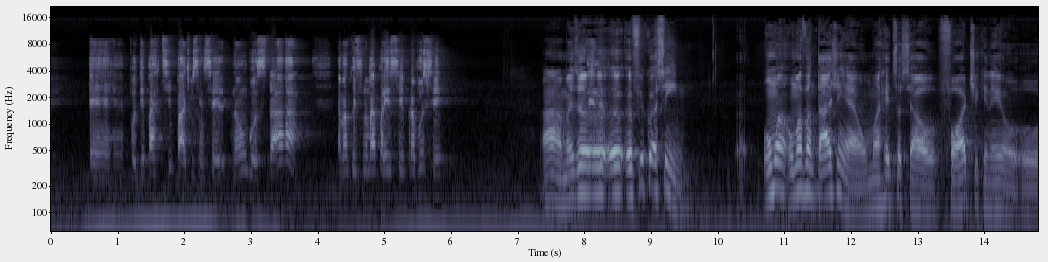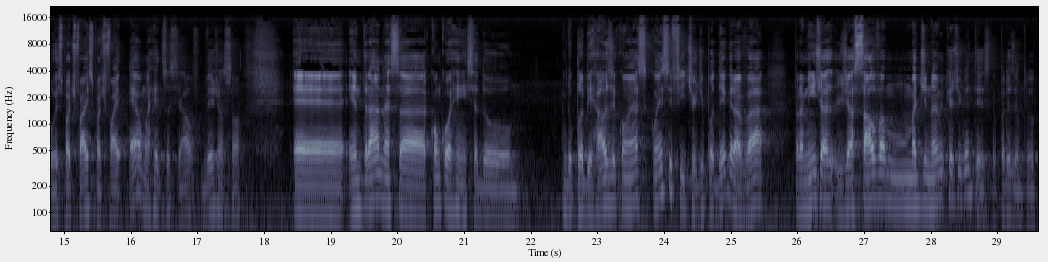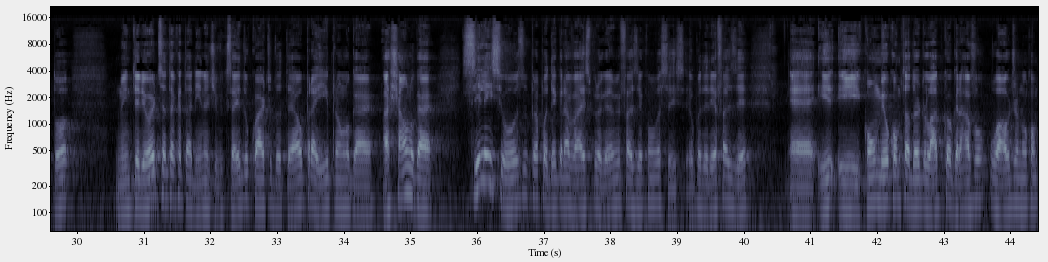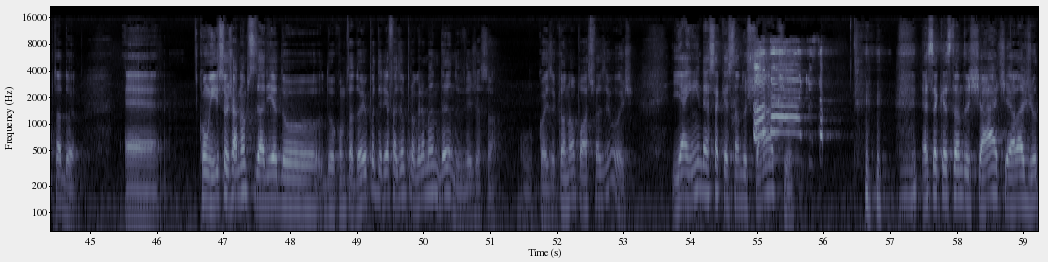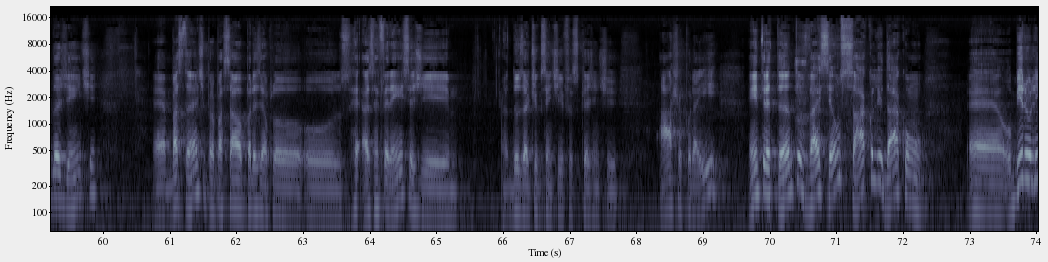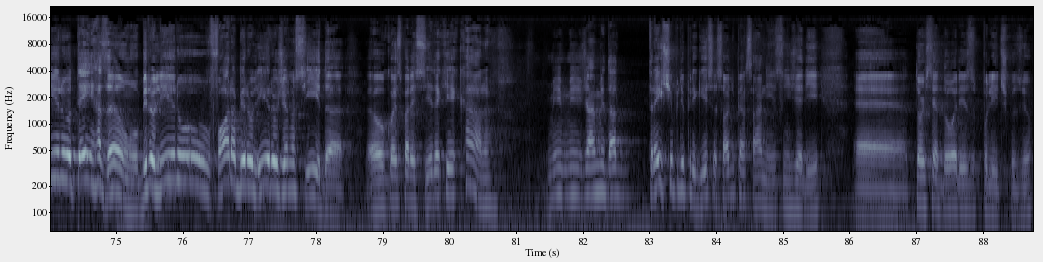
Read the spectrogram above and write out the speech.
é, poder participar. Tipo assim, se você não gostar, é uma coisa que não vai aparecer para você. Ah, mas eu, eu, eu, fico assim. Uma, uma vantagem é uma rede social forte, que nem o, o Spotify. Spotify é uma rede social, vejam só. É, entrar nessa concorrência do, do Clubhouse com, essa, com esse feature de poder gravar, para mim já, já salva uma dinâmica gigantesca. Por exemplo, eu tô no interior de Santa Catarina, tive que sair do quarto do hotel para ir para um lugar, achar um lugar silencioso para poder gravar esse programa e fazer com vocês. Eu poderia fazer é, e, e, com o meu computador do lado, que eu gravo o áudio no computador. É, com isso, eu já não precisaria do, do computador e poderia fazer o programa andando, veja só coisa que eu não posso fazer hoje. E ainda essa questão do chat. essa questão do chat, ela ajuda a gente é, bastante para passar, por exemplo, os, as referências de, dos artigos científicos que a gente acha por aí. Entretanto, vai ser um saco lidar com é, o Biruliro tem razão, o Biruliro, fora Biruliro genocida, ou coisa parecida que, cara, me, me, já me dá três tipos de preguiça só de pensar nisso, ingerir é, torcedores políticos, viu?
